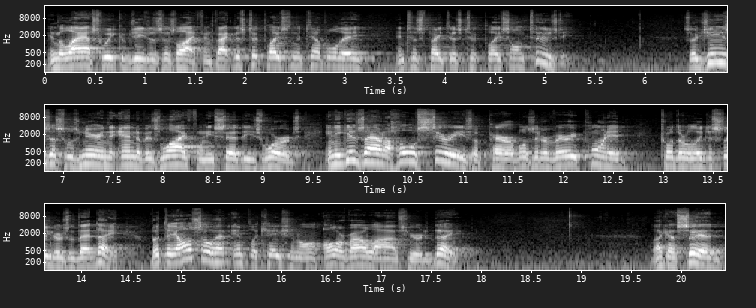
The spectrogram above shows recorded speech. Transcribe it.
in the last week of Jesus' life. In fact, this took place in the temple. They anticipate this took place on Tuesday. So Jesus was nearing the end of his life when he said these words. And he gives out a whole series of parables that are very pointed toward the religious leaders of that day. But they also have implication on all of our lives here today. Like I said,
